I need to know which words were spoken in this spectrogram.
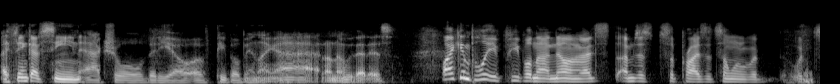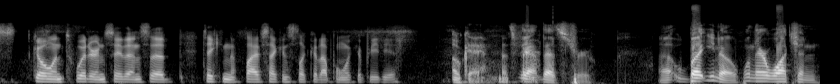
I think I've seen actual video of people being like, ah, I don't know who that is. Well, I can believe people not knowing. I just, I'm just surprised that someone would would go on Twitter and say that instead of taking the five seconds to look it up on Wikipedia. Okay, that's fair. Yeah, that's true. Uh, but you know, when they're watching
